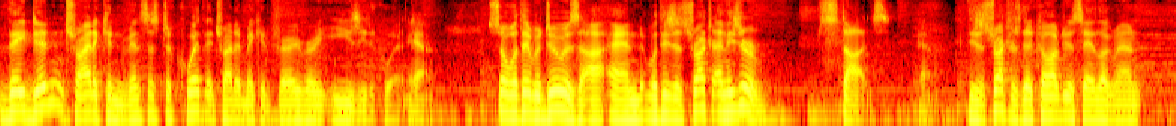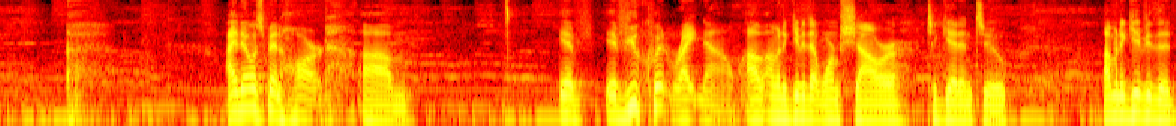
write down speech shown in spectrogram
they didn't try to convince us to quit. They tried to make it very very easy to quit. Yeah. So what they would do is, uh, and with these instructors, and these are studs. These instructors, they'd come up to you and say, "Look, man, I know it's been hard. Um, if if you quit right now, I'll, I'm going to give you that warm shower to get into. I'm going to give you the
